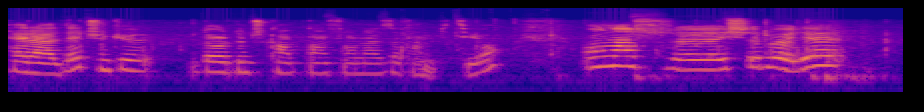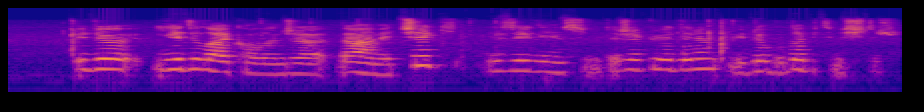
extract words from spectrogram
herhalde çünkü dördüncü kamptan sonra zaten bitiyor. Ondan sonra işte böyle Video 7 like alınca devam edecek. İzlediğiniz için teşekkür ederim. Video burada bitmiştir.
